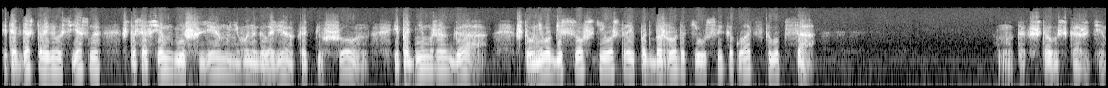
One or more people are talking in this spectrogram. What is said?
И тогда становилось ясно, что совсем не шлем у него на голове, а капюшон, и под ним рога, что у него бесовский острый подбородок и усы, как у адского пса — «Ну так что вы скажете?»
